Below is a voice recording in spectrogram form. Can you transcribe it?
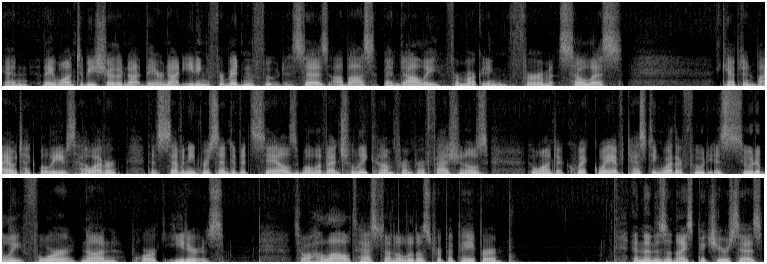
and they want to be sure they're not they are not eating forbidden food, says Abbas Bendali from marketing firm Solis. Captain Biotech believes, however, that 70% of its sales will eventually come from professionals who want a quick way of testing whether food is suitably for non pork eaters. So a halal test on a little strip of paper. And then there's a nice picture here says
